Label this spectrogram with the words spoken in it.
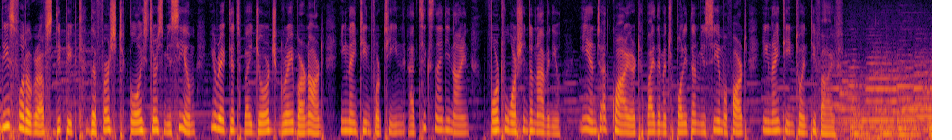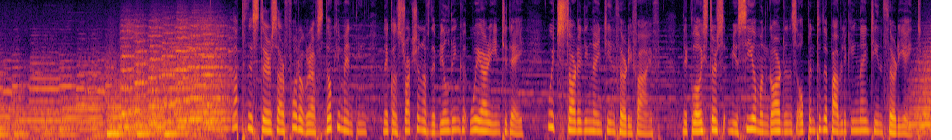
These photographs depict the first Cloisters Museum erected by George Grey Barnard in 1914 at 699 Fort Washington Avenue and acquired by the Metropolitan Museum of Art in 1925. Up the stairs are photographs documenting the construction of the building we are in today, which started in 1935. The Cloisters Museum and Gardens opened to the public in 1938.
